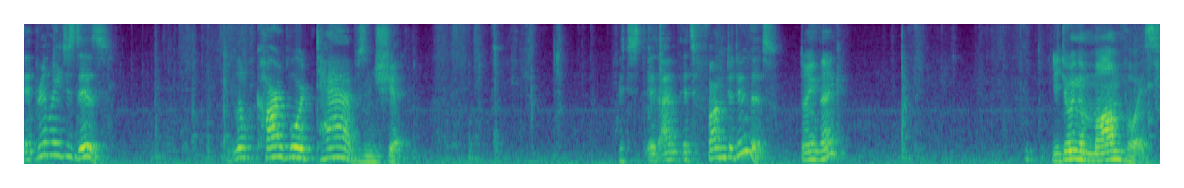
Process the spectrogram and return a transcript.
It really just is. Little cardboard tabs and shit. It's it, I, it's fun to do this, don't you think? You're doing a mom voice.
